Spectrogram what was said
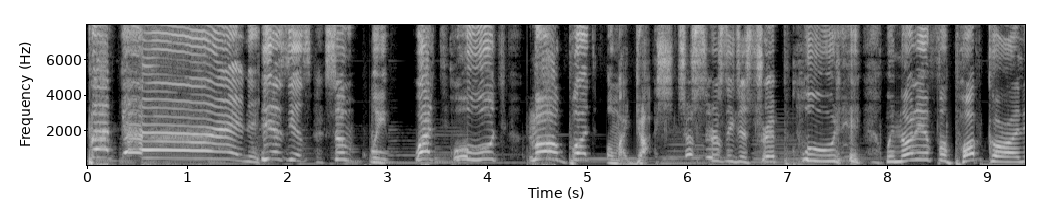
Popcorn. Yes, yes, some. Wait, what? Claude? No, but. Oh my gosh. So seriously this trip, Claude, we're not here for popcorn.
